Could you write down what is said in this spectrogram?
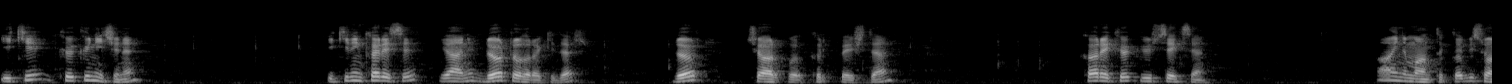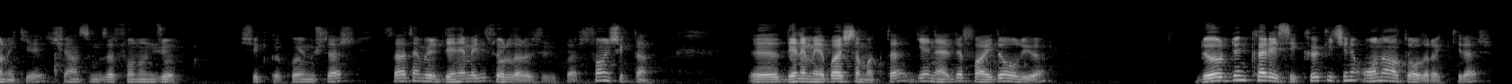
2 kökün içine 2'nin karesi yani 4 olarak gider. 4 çarpı 45'ten karekök 180. Aynı mantıkla bir sonraki şansımıza sonuncu şıkkı koymuşlar. Zaten böyle denemeli sorularda çocuklar. Son şıktan e, denemeye başlamakta genelde fayda oluyor. 4'ün karesi kök içine 16 olarak girer.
